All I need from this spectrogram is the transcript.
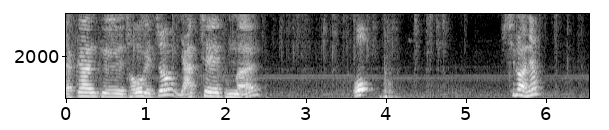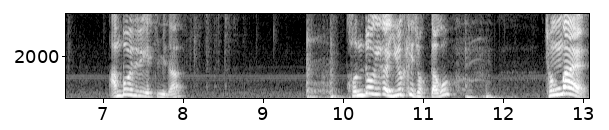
약간 그 저거겠죠? 야채 분말 어? 싫어하냐? 안 보여드리겠습니다 건더기가 이렇게 적다고? 정말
